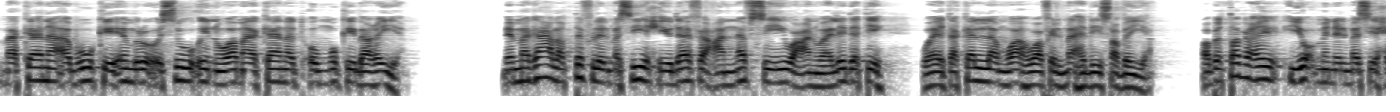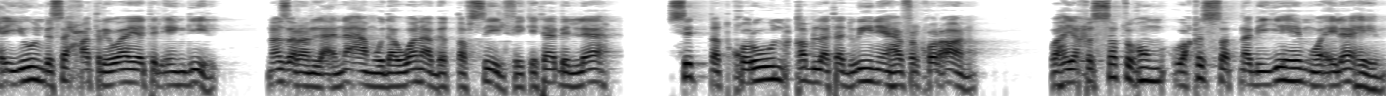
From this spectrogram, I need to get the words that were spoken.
ما كان أبوك امرؤ سوء وما كانت أمك بغية مما جعل الطفل المسيح يدافع عن نفسه وعن والدته ويتكلم وهو في المهد صبيا. وبالطبع يؤمن المسيحيون بصحة رواية الإنجيل نظرا لأنها مدونة بالتفصيل في كتاب الله ستة قرون قبل تدوينها في القرآن وهي قصتهم وقصة نبيهم وإلههم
